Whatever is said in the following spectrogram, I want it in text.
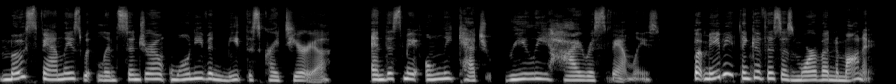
Most families with Lynch syndrome won't even meet this criteria, and this may only catch really high risk families. But maybe think of this as more of a mnemonic.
